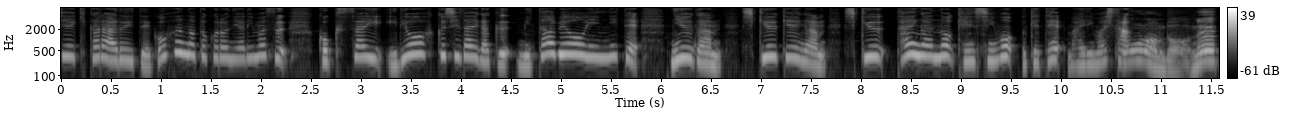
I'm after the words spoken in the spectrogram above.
橋駅から歩いて5分のところにあります国際医療福祉大学三田病院にて乳がん子宮頸がん子宮体がんの検診を受けてまいりました。そうなんだね。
